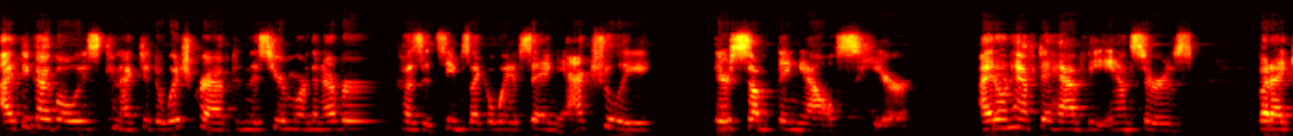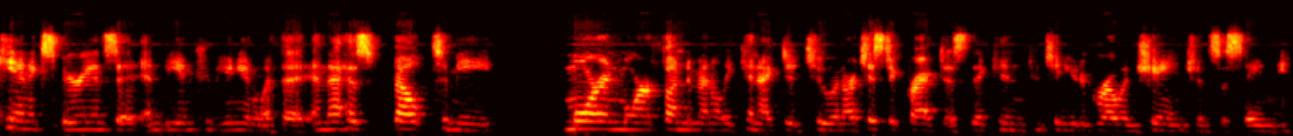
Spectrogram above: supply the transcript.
I think I've always connected to witchcraft, and this year more than ever, because it seems like a way of saying actually there's something else here i don't have to have the answers but i can experience it and be in communion with it and that has felt to me more and more fundamentally connected to an artistic practice that can continue to grow and change and sustain me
